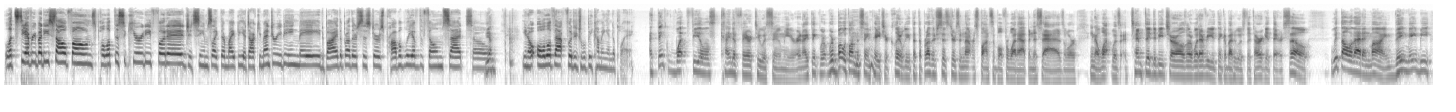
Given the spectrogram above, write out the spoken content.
let's see everybody's cell phones pull up the security footage it seems like there might be a documentary being made by the brother sisters probably of the film set so Yeah. You know all of that footage will be coming into play I think what feels kind of fair to assume here, and I think we're, we're both on the same page here clearly, that the brothers sisters are not responsible for what happened to Sazz or, you know, what was attempted to be Charles or whatever you think about who was the target there. So, with all of that in mind, they may be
